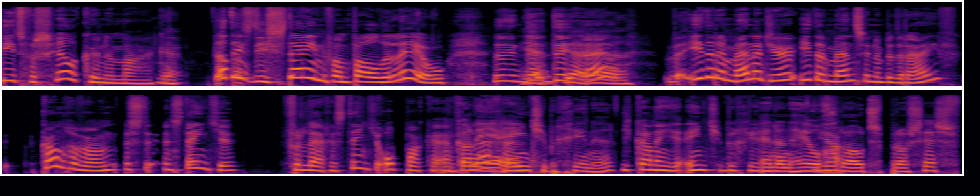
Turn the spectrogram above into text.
die het verschil kunnen maken. dat is die steen van Paul de Leeuw. De, Iedere manager, ieder mens in een bedrijf kan gewoon een steentje verleggen, steentje oppakken en je kan in je eentje beginnen. Je kan in je eentje beginnen. En een heel groot proces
